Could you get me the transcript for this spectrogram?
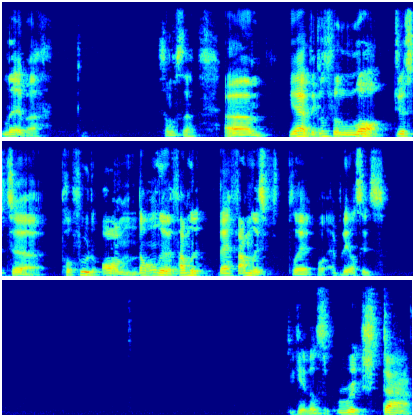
labour. Almost there. Um, yeah, they go through a lot just to put food on not only their family, their family's plate, but everybody else's. You get those rich, dark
